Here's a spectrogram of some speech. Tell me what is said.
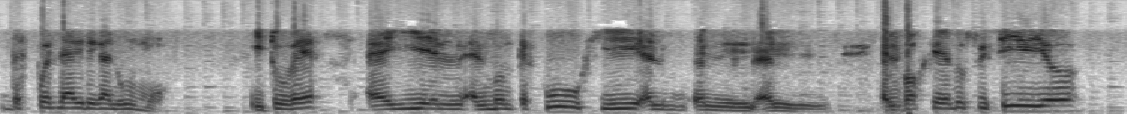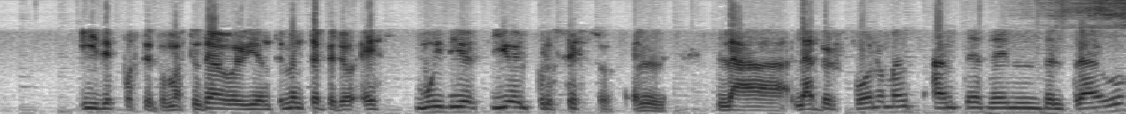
después le agregan humo. Y tú ves ahí el, el Monte Fuji, el, el, el, bosque de los suicidios, y después te tomas tu trago, evidentemente, pero es muy divertido el proceso. La, la performance antes del, del trago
